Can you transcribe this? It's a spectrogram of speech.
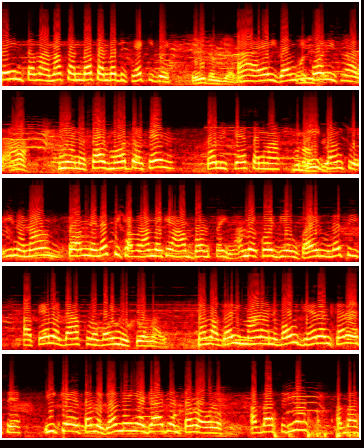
લઈને તમારા મકાન બકાન બધું ફેંકી દે. એવી ધમકી હા એવી ધમકી પોલીસ? વાળા હા. અહીંયાનો સાહેબ મોટો છે ને પોલીસ સ્ટેશનમાં. એ ધમકી એનું નામ તો અમને નથી ખબર. અમે ક્યાં આંભણ સહી? અમે કોઈ દી એવું ભાયરું નથી. આ પહેલો દાખલો બન્યું છે અમારે. તમારા ગરીબ માણસને બહુ જ હેરાન કરે છે. ઈ કે તમે ગમે અહીંયા જાજો ને તમે ઓલો અબ્બાસ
